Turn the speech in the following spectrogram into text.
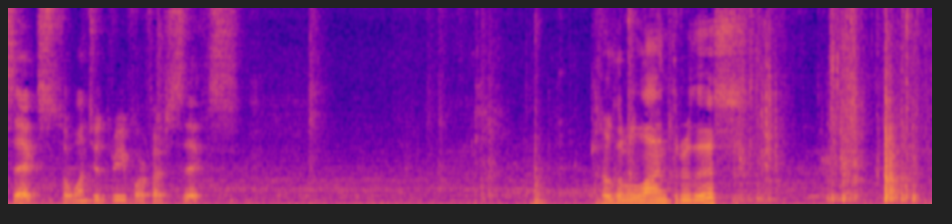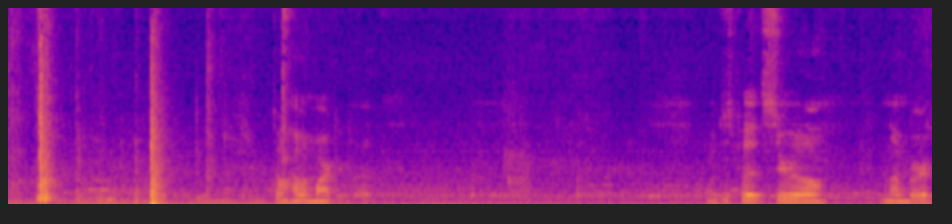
Six. So one, two, three, four, five, six. Put a little line through this. Don't have a marker, but we'll just put serial number.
